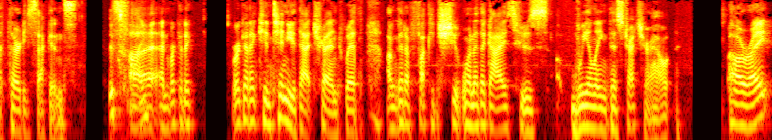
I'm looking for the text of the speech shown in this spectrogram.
thirty seconds. It's fine. Uh, and we're gonna we're gonna continue that trend with I'm gonna fucking shoot one of the guys who's wheeling the stretcher out. All right.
